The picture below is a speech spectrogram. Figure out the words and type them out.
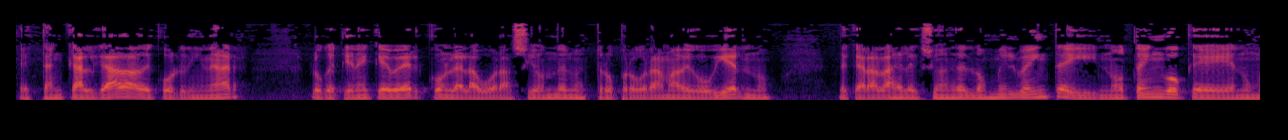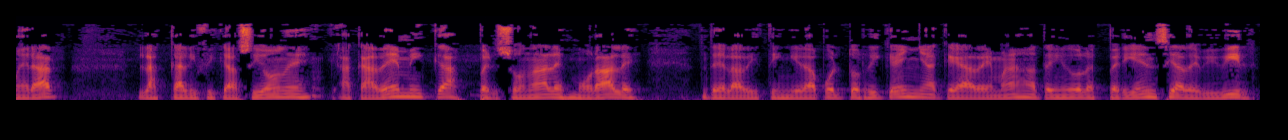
está encargada de coordinar lo que tiene que ver con la elaboración de nuestro programa de gobierno de cara a las elecciones del 2020 y no tengo que enumerar las calificaciones académicas, personales, morales de la distinguida puertorriqueña que además ha tenido la experiencia de vivir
